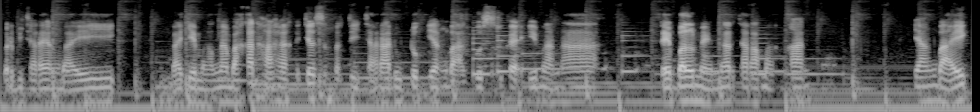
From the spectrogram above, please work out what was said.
berbicara yang baik bagaimana bahkan hal-hal kecil seperti cara duduk yang bagus kayak gimana table manner cara makan yang baik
